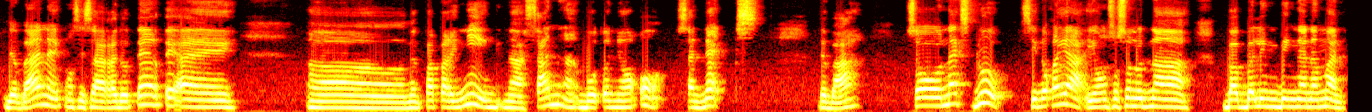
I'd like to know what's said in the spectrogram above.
Di ba? Na kung si Sara Duterte ay ah, nagpaparinig na sana boto niyo ako sa next. 'Di ba? So, next group, sino kaya? Yung susunod na babalimbing na naman.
